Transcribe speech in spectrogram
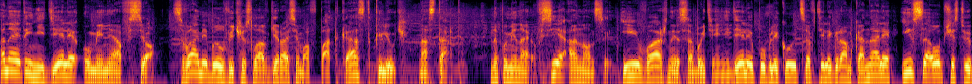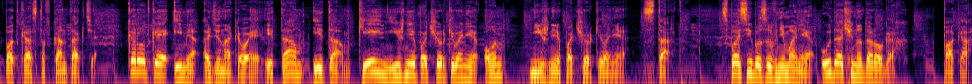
А на этой неделе у меня все. С вами был Вячеслав Герасимов, подкаст «Ключ на старт». Напоминаю, все анонсы и важные события недели публикуются в телеграм-канале и в сообществе подкаста ВКонтакте. Короткое имя одинаковое и там, и там. Кей, нижнее подчеркивание, он, нижнее подчеркивание, старт. Спасибо за внимание, удачи на дорогах. Пока.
